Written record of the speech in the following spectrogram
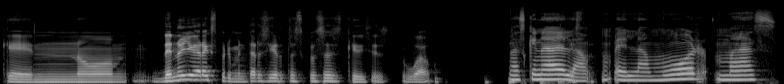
que no, de no llegar a experimentar ciertas cosas que dices, wow. Más que nada el, el amor más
